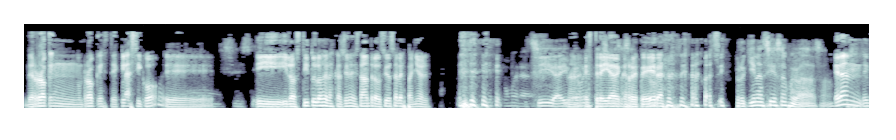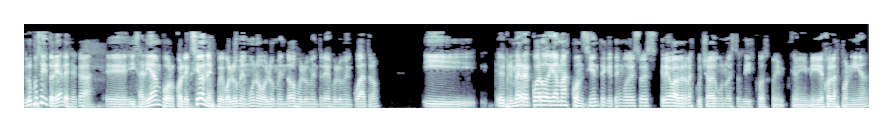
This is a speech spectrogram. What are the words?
de rock en rock este clásico eh, Ah, sí, sí. y, y los títulos de las canciones estaban traducidos al español. ¿Cómo era? Sí, hay varias estrella de carretera, pero- no así. Pero ¿quién hacía esas huevadas? ah? Eran grupos editoriales de acá eh, y salían por colecciones, pues volumen 1, volumen 2, volumen 3, volumen 4. Y el primer recuerdo ya más consciente que tengo de eso es, creo, haberla escuchado en uno de estos discos que mi, que mi- mi viejo las ponía.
